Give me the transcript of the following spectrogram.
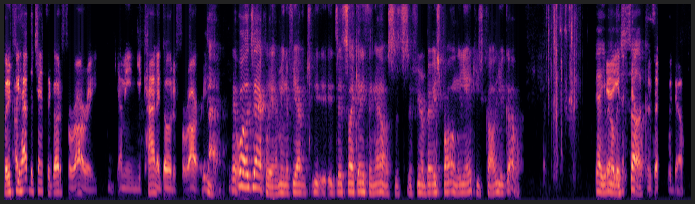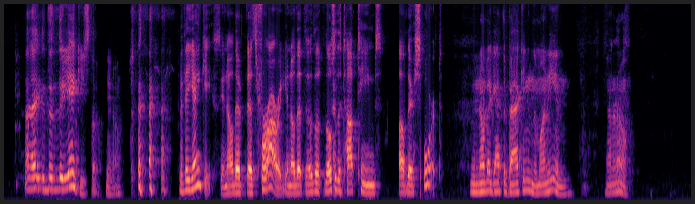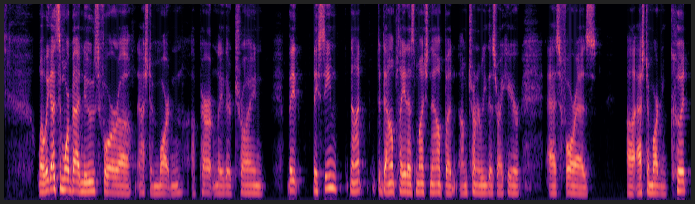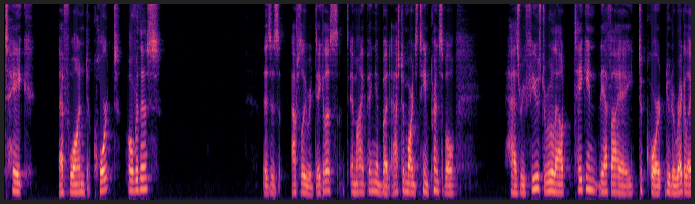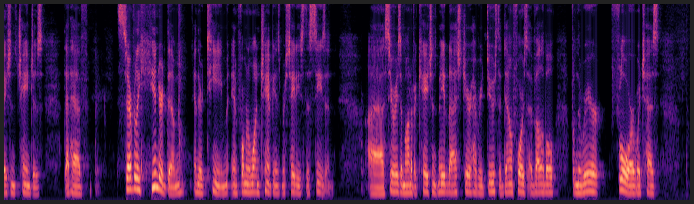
But if you have the chance to go to Ferrari, I mean, you kind of go to Ferrari. Yeah. Well, exactly. I mean, if you have, it's, it's like anything else. It's if you're in baseball and the Yankees call, you go. Yeah, even yeah, though they suck, we go. Uh, the, the Yankees, though, you know. the Yankees, you know, that's Ferrari. You know that those are the top teams of their sport. You know, they got the backing, and the money, and I don't know. Well, we got some more bad news for uh, Aston Martin. Apparently, they're trying. They they seem not to downplay it as much now, but I'm trying to read this right here. As far as uh, Aston Martin could take F1 to court over this. This is absolutely ridiculous, in my opinion. But Aston Martin's team principal has refused to rule out taking the FIA to court due to regulations changes that have severely hindered them and their team and Formula One champions Mercedes this season. A series of modifications made last year have reduced the downforce available from the rear floor, which has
